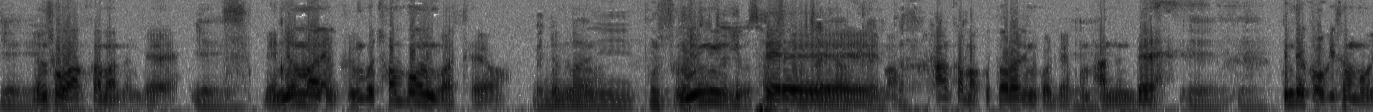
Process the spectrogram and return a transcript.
예, 예. 연속 한가 맞는데 예. 몇 년 만에 그런 거 처음 보는 것 같아요. 몇 년 만이 볼 수가 금융위기 때 한가 맞고 떨어지는 걸 몇번 예. 봤는데 예, 예. 근데 거기서 뭐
